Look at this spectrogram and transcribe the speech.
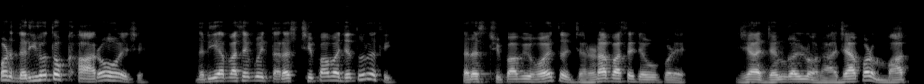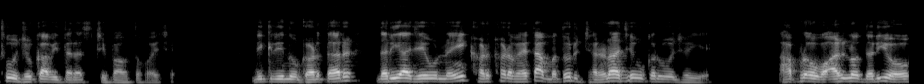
પણ દરિયો તો ખારો હોય છે. દરિયા પાસે કોઈ તરસ છીપાવવા જતું નથી? તરસ છીપાવી હોય તો ઝરણા પાસે જવું પડે. જ્યાં જંગલનો રાજા પણ માથું ઝુકાવી તરસ છીપાવતો હોય છે. દીકરીનું ઘડતર દરિયા જેવું નહીં, ખડખડ વહેતા મધુર ઝરણા જેવું કરવું જોઈએ. આપણો વાલનો દરિયો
